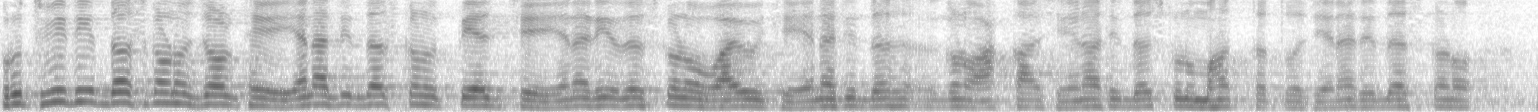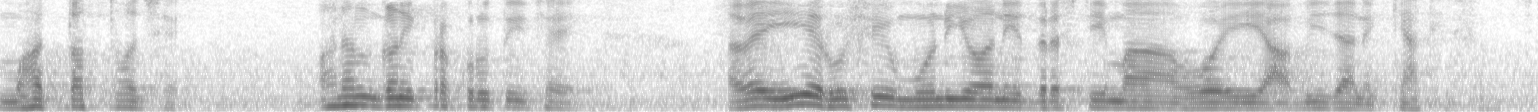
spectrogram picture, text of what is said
પૃથ્વીથી દસ ગણું જળ છે, એનાથી દસ ગણું તેજ છે, એનાથી દસ ગણો વાયુ છે, એનાથી દસ ગણો આકાશ છે, એનાથી દસ ગણું મહત્તત્વ છે, એનાથી દસ ગણો મહત્તત્વ છે. અનંત ગણી પ્રકૃતિ છે. હવે એ ઋષિ મુનિઓની દ્રષ્ટિમાં હોય એ આ બીજાને ક્યાંથી સમજે?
